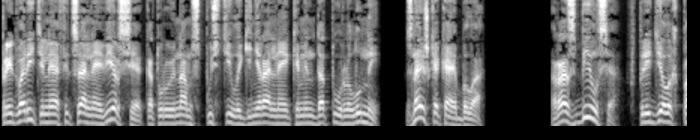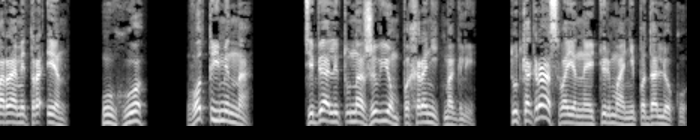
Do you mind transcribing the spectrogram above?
Предварительная официальная версия, которую нам спустила генеральная комендатура Луны, знаешь, какая была? Разбился в пределах параметра N. Ого! Вот именно. Тебя, летуна, живьем похоронить могли. Тут как раз военная тюрьма неподалеку.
